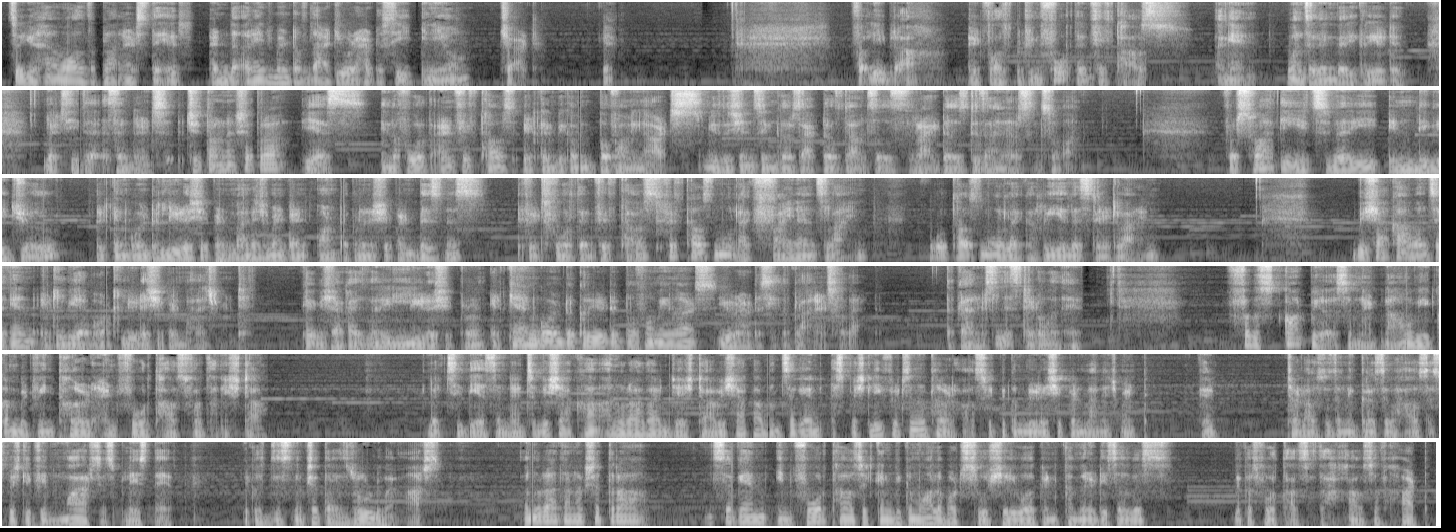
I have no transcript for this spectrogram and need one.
So you have all the planets there, and the arrangement of that you would have to see in your chart. For Libra, it falls between fourth and fifth house. Again, once again, very creative. Let's see the ascendants. Chitra Nakshatra, yes. In the fourth and fifth house, it can become performing arts, musicians, singers, actors, dancers, writers, designers, and so on. For Swati, it's very individual it can go into leadership and management and entrepreneurship and business if it's fourth and fifth house. Fifth house more like finance line. Fourth house more like a real estate line. Vishaka, once again, it will be about leadership and management. Okay, Vishakha is very leadership prone. It can go into creative performing arts. You have to see the planets for that. The planets listed over there. For the Scorpio ascendant now, we come between third and fourth house for Dhanishta. Let's see the ascendants. Vishakha, Anuradha and Jeshta. Vishakha, once again, especially if it's in the third house, it becomes leadership and management. Okay? Third house is an aggressive house, especially if Mars is placed there. Because this nakshatra is ruled by Mars. Anuradha nakshatra, once again, in fourth house, it can become all about social work and community service because fourth house is the house of heart.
